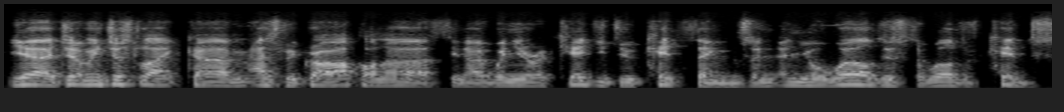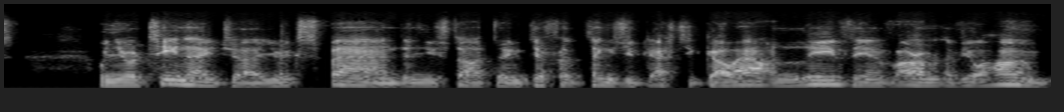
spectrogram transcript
Yeah i mean just like um, as we grow up on earth you know when you're a kid you do kid things and, and your world is the world of kids. When you're a teenager you expand and you start doing different things. You actually go out and leave the environment of your home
